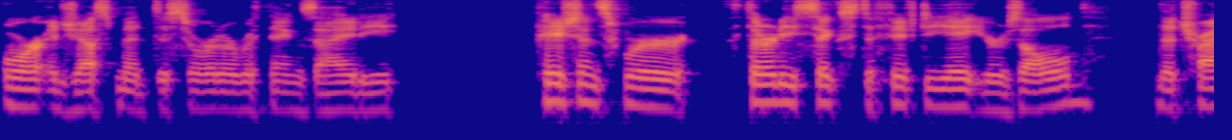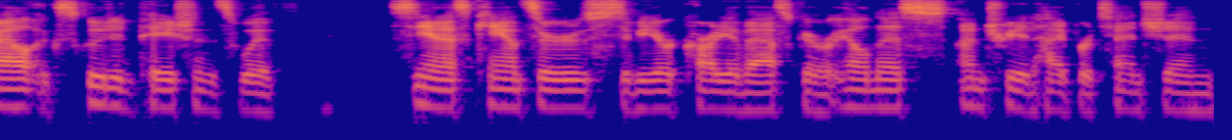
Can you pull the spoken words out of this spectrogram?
or adjustment disorder with anxiety. Patients were 36 to 58 years old. The trial excluded patients with CNS cancers, severe cardiovascular illness, untreated hypertension,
